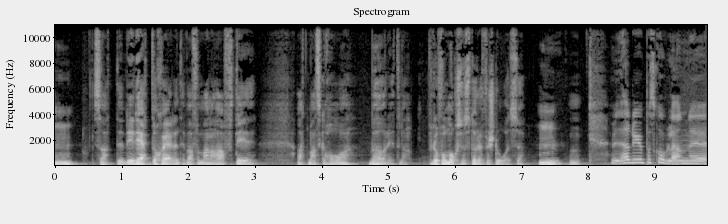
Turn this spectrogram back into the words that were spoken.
Mm. Så att eh, det är ett av skälen till varför man har haft det. Att man ska ha behörigheterna. För då får man också en större förståelse. Mm. Vi hade ju på skolan eh,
